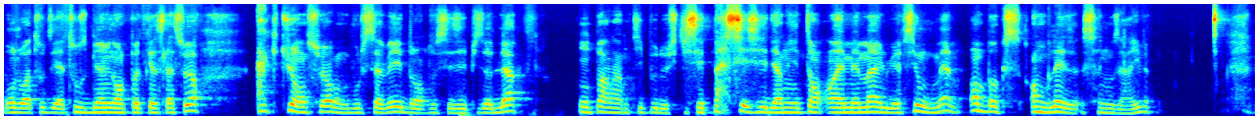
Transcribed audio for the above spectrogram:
Bonjour à toutes et à tous, bienvenue dans le podcast La Sueur. Actu en donc vous le savez, lors de ces épisodes-là, on parle un petit peu de ce qui s'est passé ces derniers temps en MMA, l'UFC ou même en boxe anglaise, ça nous arrive.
